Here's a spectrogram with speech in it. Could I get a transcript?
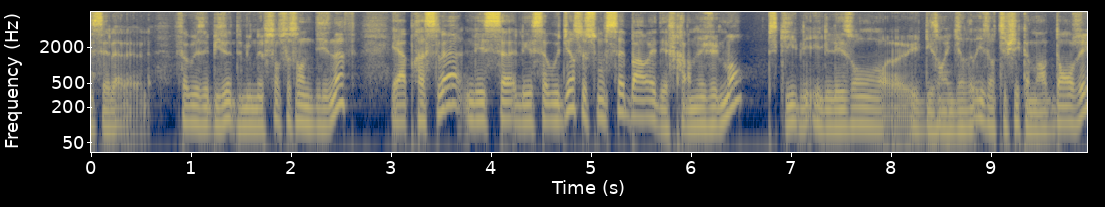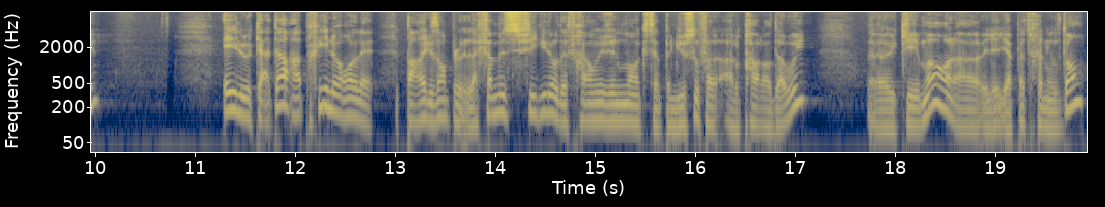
C'est le fameux épisode de 1979. Et après cela, les, Saoudiens se sont séparés des frères musulmans, parce qu'ils les, ont, euh, les ont identifiés comme un danger. Et le Qatar a pris le relais. Par exemple, la fameuse figure des frères musulmans qui s'appelle Youssouf al-Qaradawi, qui est mort il n'y a pas très longtemps,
